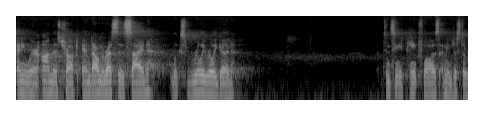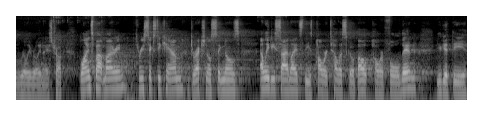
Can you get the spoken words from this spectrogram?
anywhere on this truck, and down the rest of the side looks really, really good. Didn't see any paint flaws. I mean, just a really, really nice truck. Blind spot monitoring, 360 cam, directional signals, LED side lights, these power telescope out, power fold in. You get the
